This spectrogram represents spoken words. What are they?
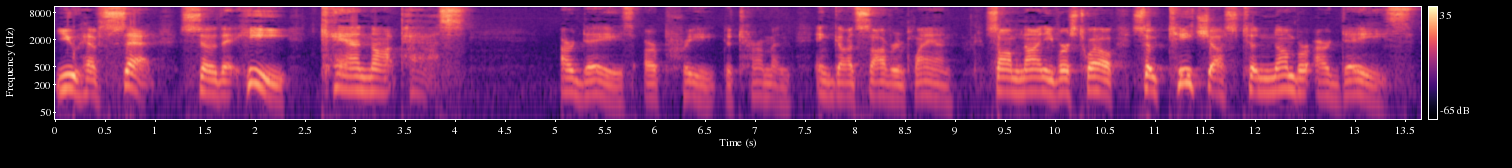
you have set so that he cannot pass. Our days are predetermined in God's sovereign plan. Psalm 90, verse 12. So teach us to number our days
